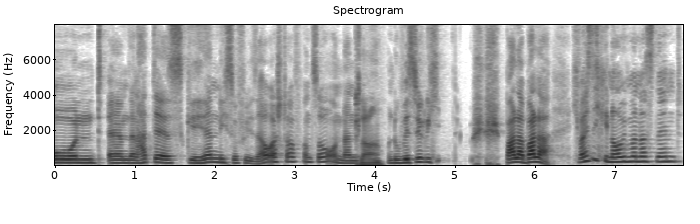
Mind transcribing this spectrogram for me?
Und ähm, dann hat das Gehirn nicht so viel Sauerstoff und so. Und dann, Klar. und du wirst wirklich baller, baller. Ich weiß nicht genau, wie man das nennt.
